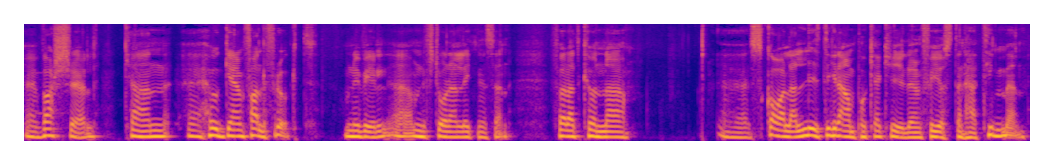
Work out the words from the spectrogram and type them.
eh, varsel kan eh, hugga en fallfrukt om ni vill, eh, om ni förstår den liknelsen, för att kunna skala lite grann på kalkylen för just den här timmen.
